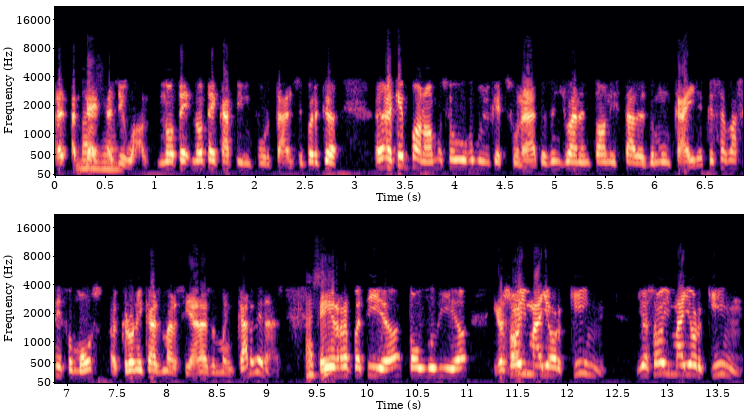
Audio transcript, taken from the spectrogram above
Eh, Bé, Vaja. és igual, no té, no té cap importància, perquè eh, aquest bon home, segur que us hagués sonat, és en Joan Antoni Estades de Moncaire, que se va fer famós a Cròniques Marcianes amb en Cárdenas. Ah, sí? Ell repetia tot el dia, yo soy mallorquín, yo soy mallorquín,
